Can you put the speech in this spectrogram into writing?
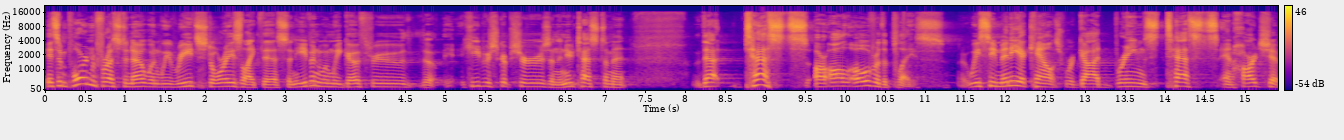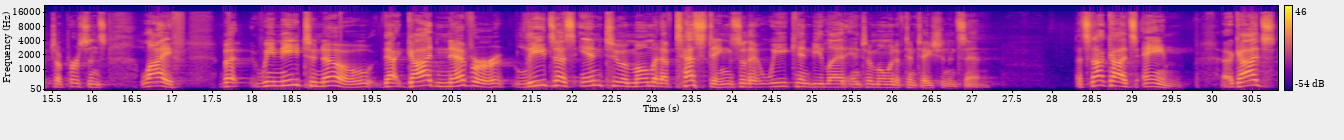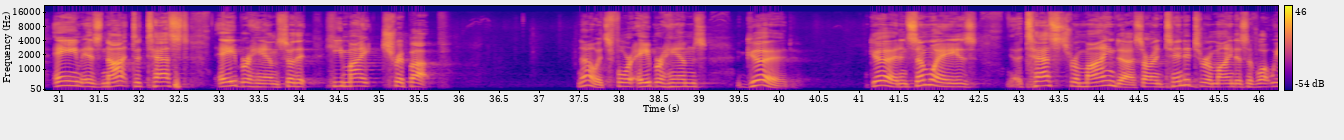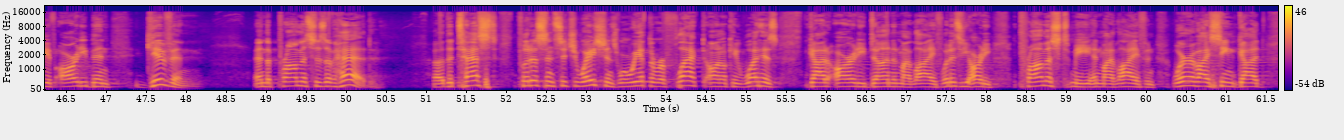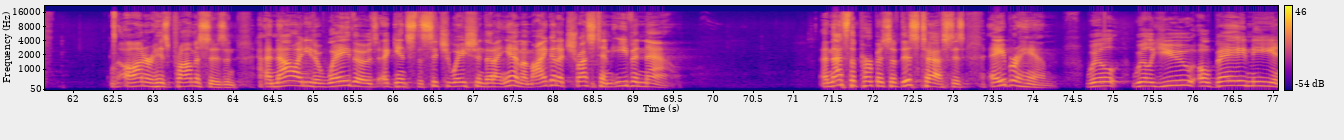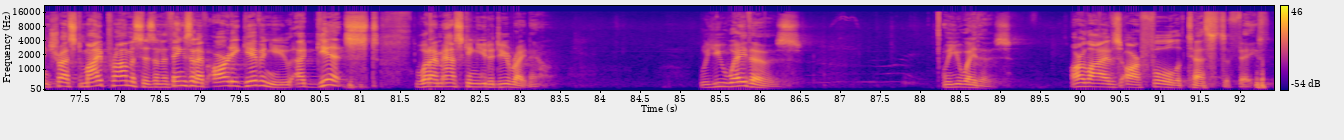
It's important for us to know when we read stories like this, and even when we go through the Hebrew scriptures and the New Testament, that tests are all over the place. We see many accounts where God brings tests and hardship to a person's life. But we need to know that God never leads us into a moment of testing so that we can be led into a moment of temptation and sin. That's not God's aim. Uh, God's aim is not to test Abraham so that he might trip up. No, it's for Abraham's good. Good. In some ways, uh, tests remind us, are intended to remind us of what we have already been given and the promises of head. Uh, the test put us in situations where we have to reflect on okay, what has God already done in my life? What has He already promised me in my life? And where have I seen God honor His promises? And, and now I need to weigh those against the situation that I am. Am I going to trust Him even now? And that's the purpose of this test is Abraham Will, will you obey me and trust my promises and the things that I've already given you against what I'm asking you to do right now? Will you weigh those? Will you weigh those? Our lives are full of tests of faith,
